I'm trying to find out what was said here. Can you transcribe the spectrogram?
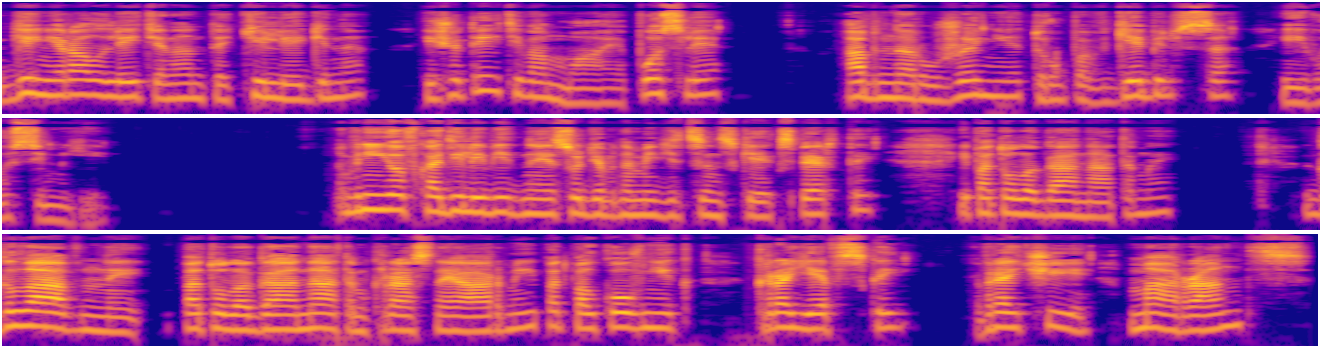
генерал-лейтенанта Телегина еще 3 мая после обнаружения трупов Геббельса и его семьи. В нее входили видные судебно-медицинские эксперты и патологоанатомы, главный патологоанатом Красной армии, подполковник Краевской, врачи Маранц,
